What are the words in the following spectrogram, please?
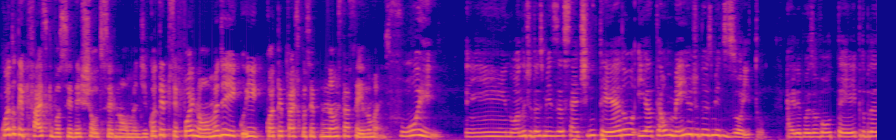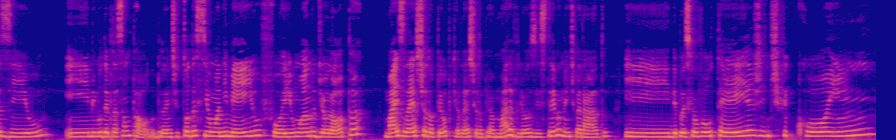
Quanto tempo faz que você deixou de ser nômade? Quanto tempo você foi nômade e, e quanto tempo faz que você não está sendo mais? Fui em, no ano de 2017 inteiro e até o meio de 2018. Aí depois eu voltei para o Brasil e me mudei para São Paulo. Durante todo esse um ano e meio foi um ano de Europa, mais leste europeu, porque o leste europeu é maravilhoso e extremamente barato. E depois que eu voltei, a gente ficou em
